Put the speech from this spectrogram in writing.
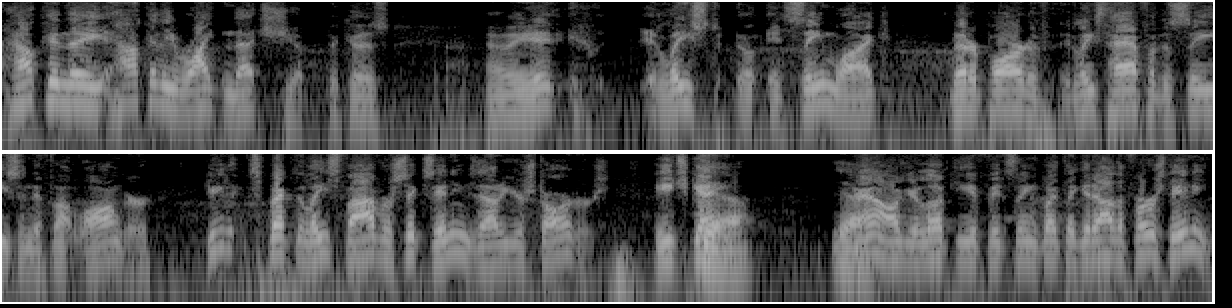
how can they? How can they righten that ship? Because I mean, it, at least uh, it seemed like better part of at least half of the season, if not longer. You would expect at least five or six innings out of your starters each game. Yeah. Yeah. Now you're lucky if it seems like they get out of the first inning.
